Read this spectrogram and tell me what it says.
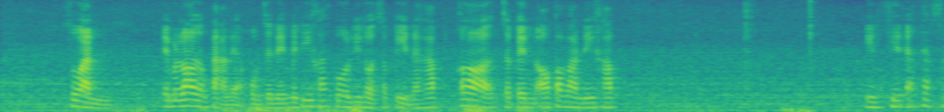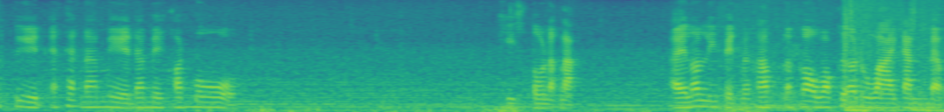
10%ส่วนเอเมอรัลต่างๆเนี่ย ผมจะเน้นไปที่คัสโบรีโหลดสปีดนะครับ ก็จะเป็นออฟประมาณนี้ครับ Increase Attack Speed Attack Damage Damage Combo Keystone หลักๆ Iron Reflex นะครับ แล้วก็ Walker o u t w i กันแบบ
